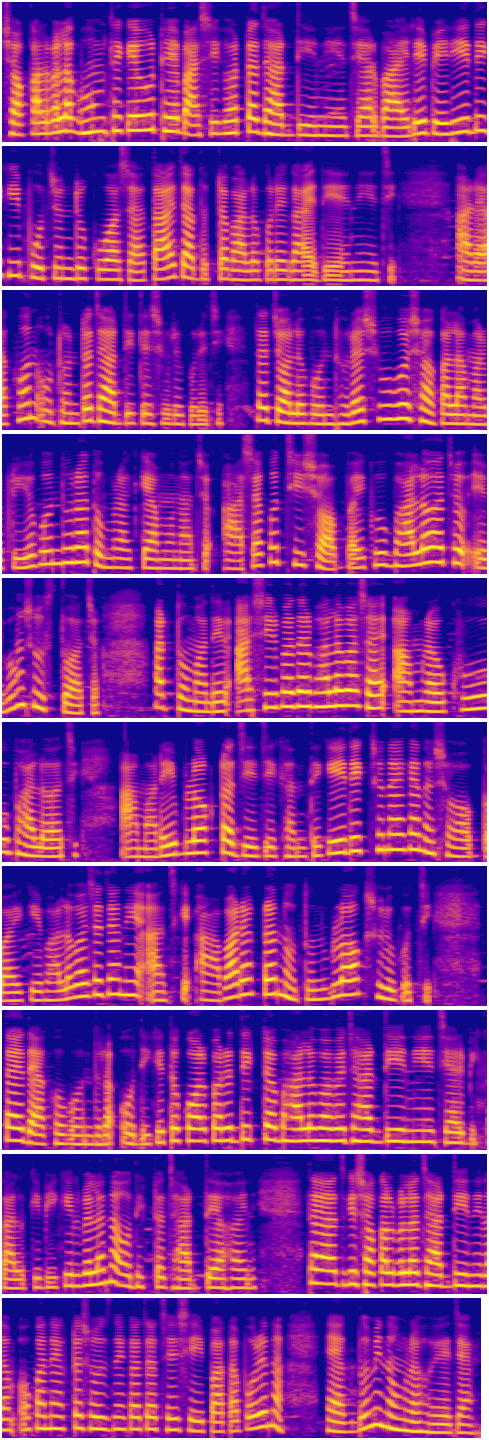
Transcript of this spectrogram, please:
সকালবেলা ঘুম থেকে উঠে বাসি ঘরটা ঝাড় দিয়ে নিয়েছি আর বাইরে বেরিয়ে দেখি প্রচণ্ড কুয়াশা, তাই চাদরটা ভালো করে গায়ে দিয়ে নিয়েছি। আর এখন উঠোনটা ঝাড় দিতে শুরু করেছি। তা চলো বন্ধুরা, শুভ সকাল আমার প্রিয় বন্ধুরা, তোমরা কেমন আছো? আশা করছি সবাই খুব ভালো আছো এবং সুস্থ আছো। আর তোমাদের আশীর্বাদ আর ভালোবাসায় আমরাও খুব ভালো আছি। আমার এই ব্লগটা যে যেখান থেকেই দেখছ না কেন, সবাইকে ভালোবাসা জানিয়ে আজকে আবার একটা নতুন ব্লগ শুরু করছি। তাই দেখো বন্ধুরা, ওদিকে তো কলপারের দিকটা ভালোভাবে ঝাড় দিয়ে নিয়েছি আর বিকালকে বিকেলবেলা না ওদিকটা ঝাড় দেওয়া হয়নি। তাই আজকে সকালবেলা ঝাড় দিয়ে নিলাম। ওখানে একটা সজনে গাছ আছে, সেই পাতা পড়ে না একদমই নোংরা হয়ে যায়।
